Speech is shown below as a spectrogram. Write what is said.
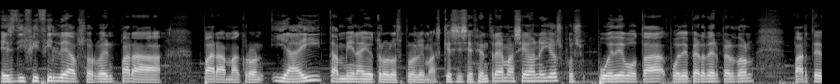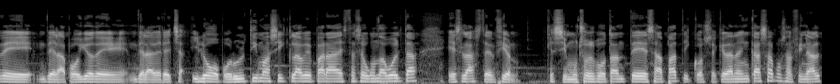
es difícil de absorber para, para Macron. Y ahí también hay otro de los problemas, que si se centra demasiado en ellos, pues puede votar, puede perder, perdón, parte de, del apoyo de, de la derecha. Y luego, por último, así clave para esta segunda vuelta, es la abstención que si muchos votantes apáticos se quedan en casa, pues al final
